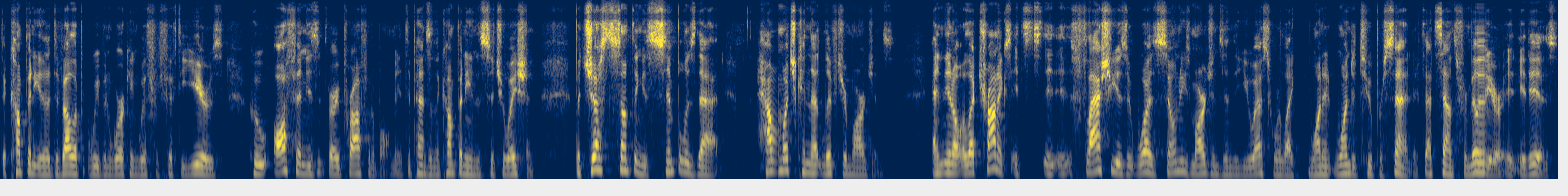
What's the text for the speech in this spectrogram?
the company the developer we've been working with for 50 years who often isn't very profitable. I mean it depends on the company and the situation. But just something as simple as that how much can that lift your margins? And you know electronics it's it, as flashy as it was sony's margins in the us were like one one to two percent. If that sounds familiar it, it is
